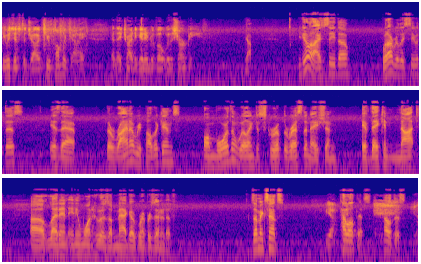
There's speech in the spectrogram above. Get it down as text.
He was just a John Q. Public guy, and they tried to get him to vote with a sharpie. Yeah. You know what I see though? What I really see with this is that the RINO Republicans are more than willing to screw up the rest of the nation if they cannot uh, let in anyone who is a MAGA representative. Does that make sense? Yeah. How about this? How about this? Yeah.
